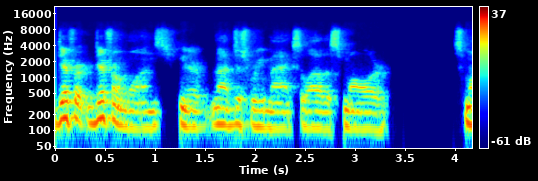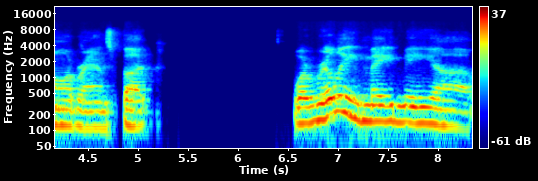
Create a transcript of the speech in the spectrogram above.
Different, different ones, you know, not just Remax, a lot of the smaller, smaller brands. But what really made me uh,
